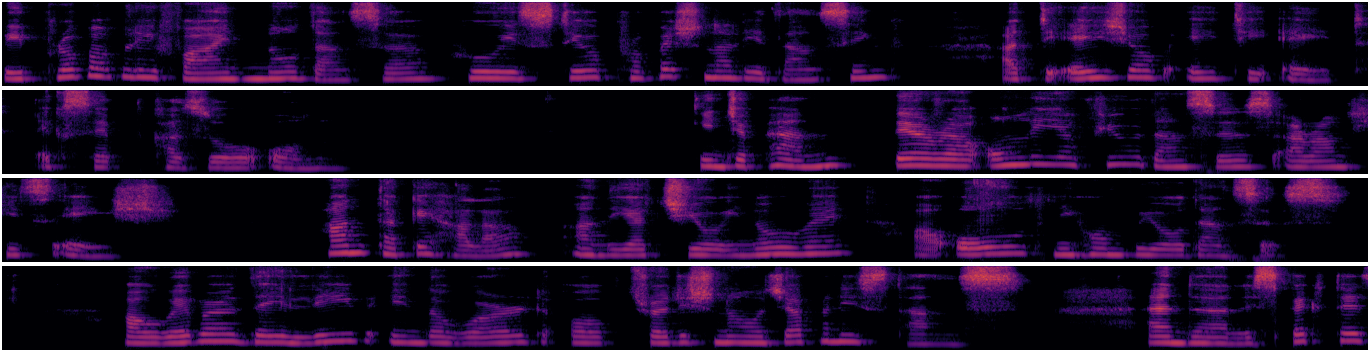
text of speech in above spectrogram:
we probably find no dancer who is still professionally dancing at the age of 88 except Kazuo Ono. In Japan, there are only a few dancers around his age. Han Takehara and Yachiyo Inoue are old Nihon buyo dancers. However, they live in the world of traditional Japanese dance and are respected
